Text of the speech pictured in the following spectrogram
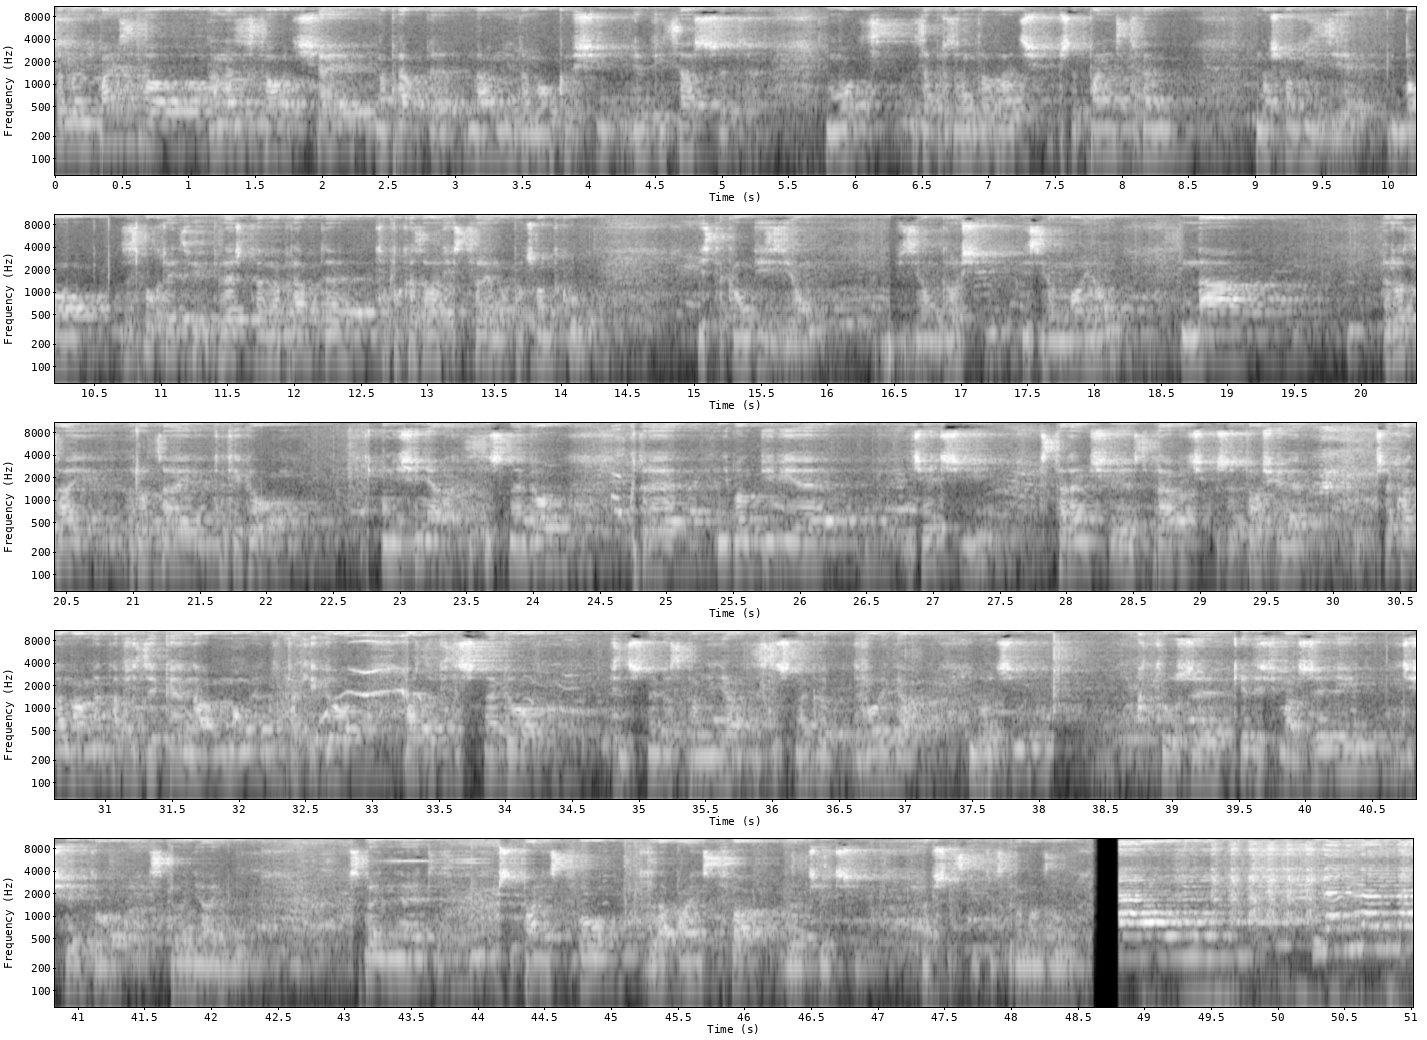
Szanowni Państwo, dla nas jest to dzisiaj naprawdę, dla mnie, dla Małgosi, wielki zaszczyt móc zaprezentować przed Państwem naszą wizję, bo zespół Crazy Reszta naprawdę, co pokazała historia na początku, jest taką wizją, wizją Gosi, wizją moją, na rodzaj, rodzaj takiego uniesienia artystycznego, które niewątpliwie dzieci starają się sprawić, że to się przekłada na metafizykę, na moment takiego bardzo fizycznego, fizycznego spełnienia artystycznego dwojga ludzi, którzy kiedyś marzyli, dzisiaj to spełniają. Spełniają przy Państwu, dla Państwa, dla dzieci, dla wszystkich tu zgromadzonych. Na, na, nothing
